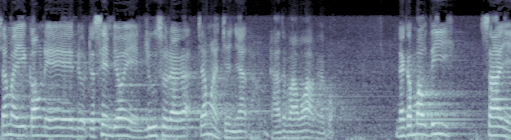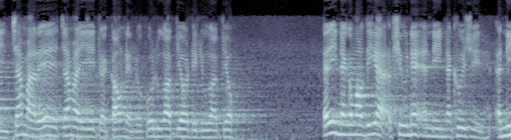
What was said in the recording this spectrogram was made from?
ကျမ်းမကြီးကောင်းတယ်လို့တဆင့်ပြောရင် လူဆိုတာကကျမ်းမကျင်ကြတာဒါသဘာဝပဲပေါ့ငကမောက်သီးစားရင်ကျမ်းပါတယ်ကျမ်းမာရေးအတွက်ကောင်းတယ်လို့ကိုလူကပြောဒီလူကပြောအဲ့ဒီငကမောက်သီးကအဖြူနဲ့အနီနှစ်ခုရှိတယ်အနီ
